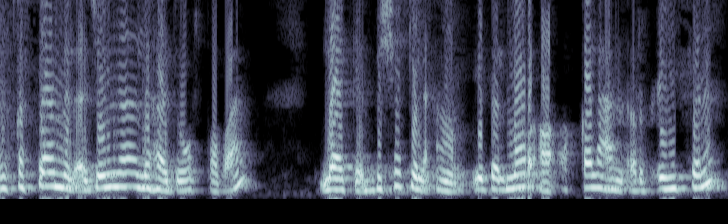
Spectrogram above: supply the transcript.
انقسام الأجنة لها دور طبعا لكن بشكل عام إذا المرأة أقل عن 40 سنة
